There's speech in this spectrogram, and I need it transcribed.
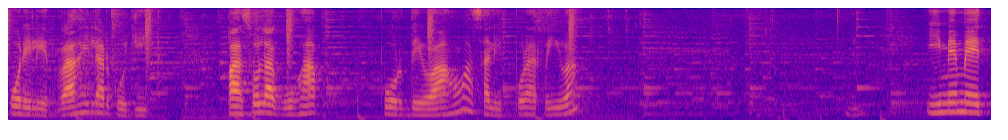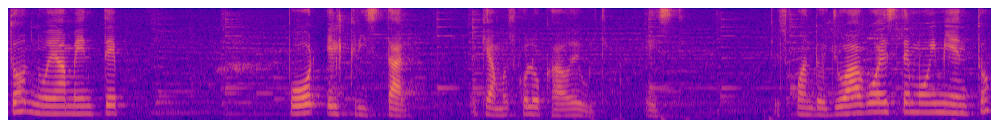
por el herraje y la argollita. Paso la aguja por debajo a salir por arriba. Y me meto nuevamente por el cristal que hemos colocado de último, este. Entonces cuando yo hago este movimiento,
